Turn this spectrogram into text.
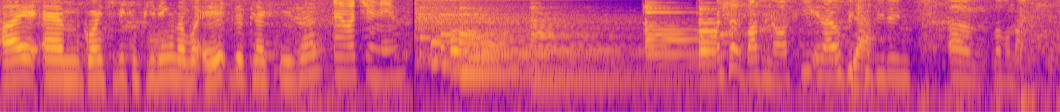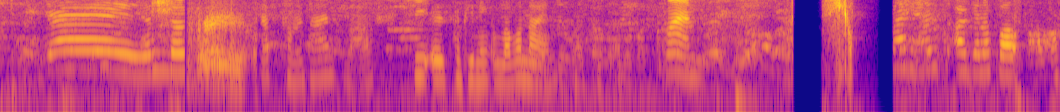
I am going to be competing level 8 this next season. And what's your name? I'm Charlotte Bozanovsky and I will be Yeah. competing um, level 9 this. Yay! That's so great. That's Clementine Lau. She is competing level 9 this next season. Clem. My hands are gonna fall off.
